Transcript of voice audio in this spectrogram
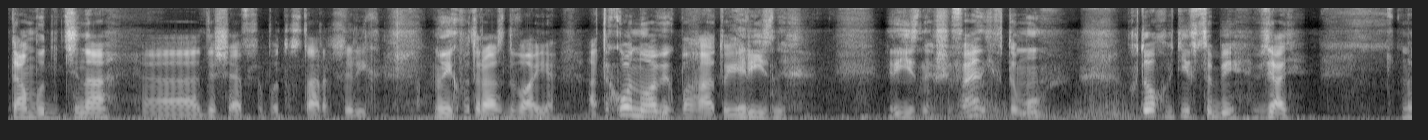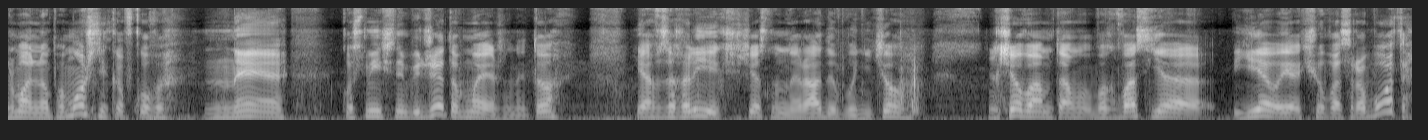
Там буде ціна е, дешевша, бо то старший рік. Ну їх от раз-два є. А такого нових багато, є різних, різних шифенгів. Тому хто хотів собі взяти нормального помощника, в кого не космічний бюджет обмежений, то я взагалі, якщо чесно, не радив би нічого. Якщо вам там у вас є, є якщо у вас робота,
